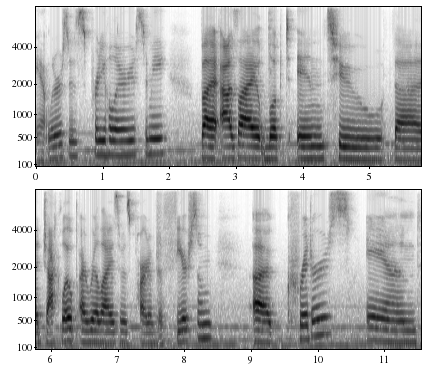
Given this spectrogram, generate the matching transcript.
antlers is pretty hilarious to me. But as I looked into the jackalope, I realized it was part of the fearsome uh, critters and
